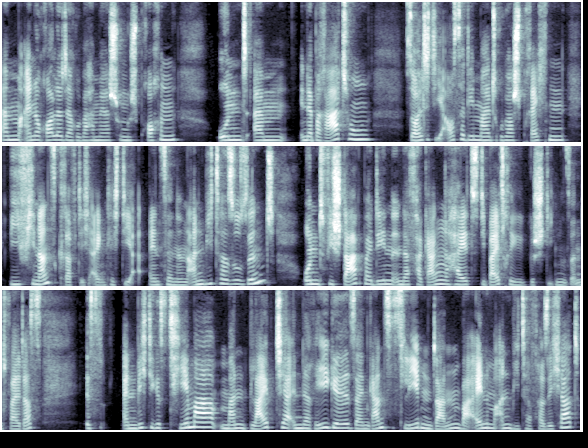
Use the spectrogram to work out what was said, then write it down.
ähm, eine Rolle, darüber haben wir ja schon gesprochen. Und ähm, in der Beratung solltet ihr außerdem mal drüber sprechen, wie finanzkräftig eigentlich die einzelnen Anbieter so sind und wie stark bei denen in der Vergangenheit die Beiträge gestiegen sind, weil das ist ein wichtiges Thema. Man bleibt ja in der Regel sein ganzes Leben dann bei einem Anbieter versichert.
